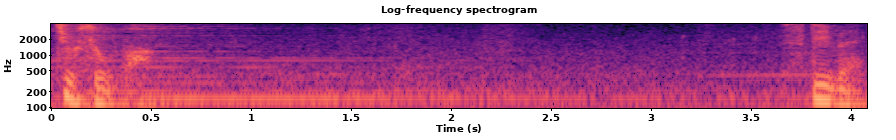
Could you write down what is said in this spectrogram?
就是我。Steven，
